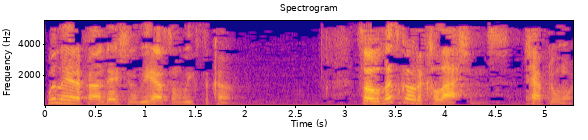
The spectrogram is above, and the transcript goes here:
we're laying a foundation and we have some weeks to come. So let's go to Colossians chapter 1.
